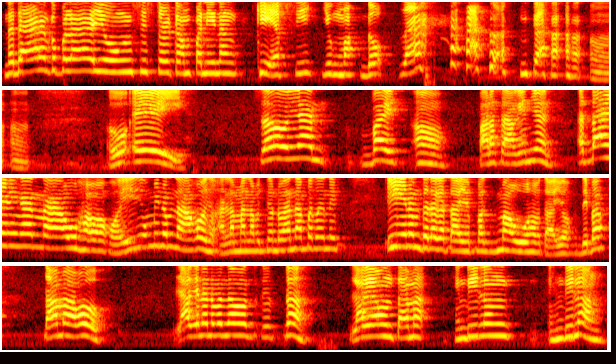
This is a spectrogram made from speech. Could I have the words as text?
Nadaanan ko pala yung sister company ng KFC, yung McDo. uh, uh. OA. So, yan. Bite. Oh. Para sa akin yan. At dahil nga nauuhaw ako, eh, uminom na ako. Alam man naman yung naman iinom talaga tayo pag mauuhaw tayo. Ba? Tama ako. Lagi na naman ako, na, lagi akong tama. Hindi lang, hindi lang.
